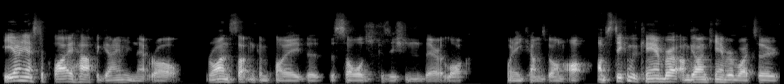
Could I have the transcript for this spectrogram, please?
He only has to play half a game in that role. Ryan Sutton can play the, the solid position there at lock when he comes on. I'm sticking with Canberra. I'm going Canberra by two.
